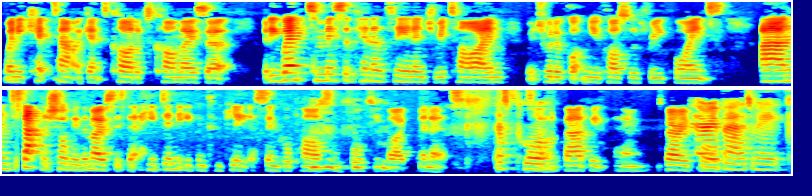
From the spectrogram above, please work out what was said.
when he kicked out against Cardiff's Camarasa. But he went to miss a penalty in injury time, which would have got Newcastle the three points. And the stat that showed me the most is that he didn't even complete a single pass in 45 minutes. That's poor. So bad week for him. Very poor. Very bad week.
